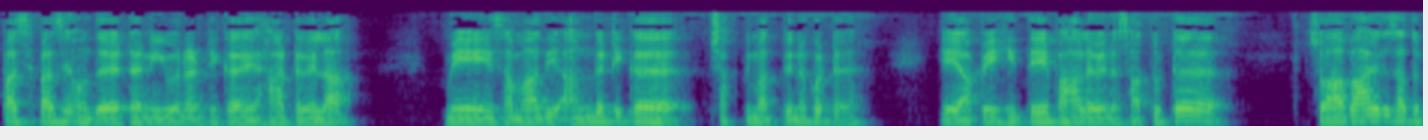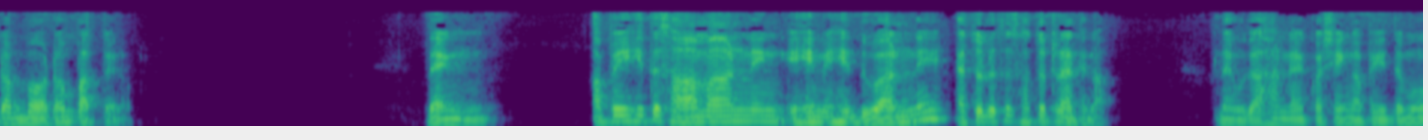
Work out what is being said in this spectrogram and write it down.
පස්සේ පස්සේ හොඳට නීවරණ ටික එහාට වෙලා මේ සමාධි අංග ටික ශක්තිමත් වෙනකොට ඒ අපේ හිතේ පහළ වෙන සතුට ස්වාභාවික සතුටක් බවටම පත් වෙනවා. දැන් අපේ හිත සාමාන්‍යයෙන් එහෙ මෙහෙ දුවන්නේ ඇතුළත සතුට නැතිනම්. දැන් උදාහරණයක් වශයෙන් අපි හිතමු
